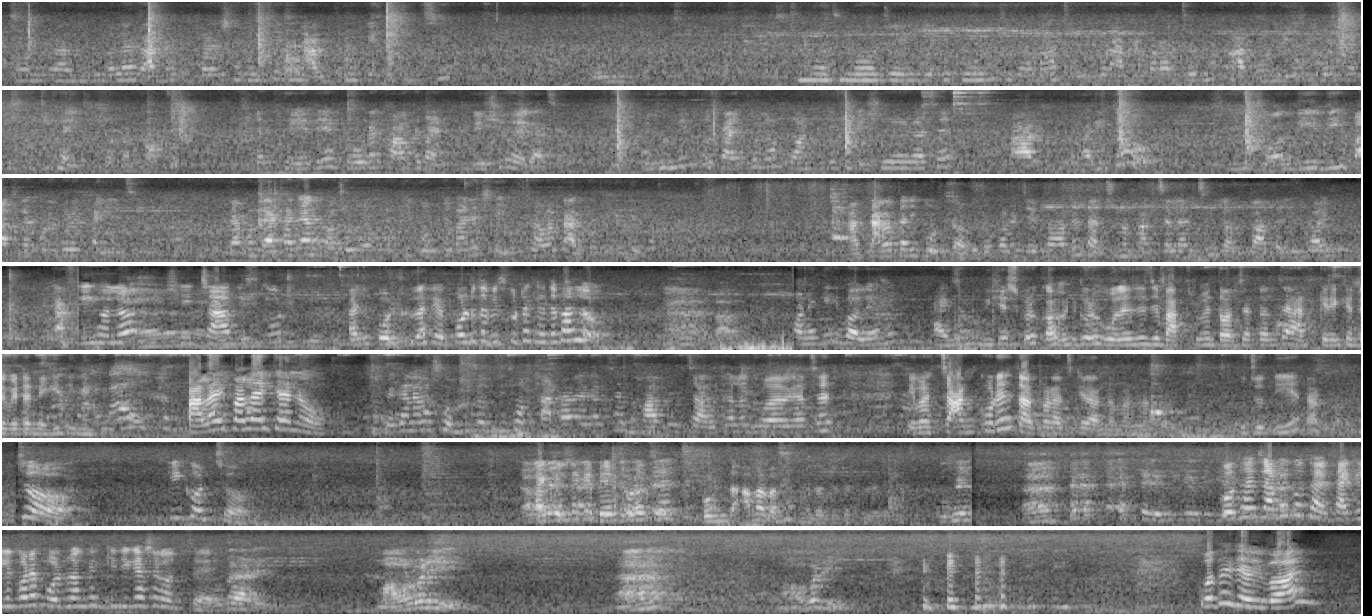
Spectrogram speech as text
এখন দুপুরবেলা রান্নার প্রিপারেশন হচ্ছে, এখানে আলুগুলো কেটে নিচ্ছি। ওই চুনো চুনো যে ইয়েতে কিনেছি চুনো মাছ ওগুলো রান্না করার জন্য আর ওর রেসিপি করে কাছে সুজি খাইছি সকালে। সুজিটা খেয়ে দিয়ে পুরোটা খাওয়াতে পারি একটু বেশি হয়ে গেছে। প্রথম দিন তো ট্রাই করলাম কোয়ান্টিটি একটু বেশি হয়ে গেছে। আর ভারী তো জল দিয়ে দিয়ে পাতলা করে করে খাইয়েছি। এখন দেখা যাক হজম কতটা কী করতে পারে সেই বুঝে আবার কালকে থেকে দেবো। আর তাড়াতাড়ি করতে হবে দোকানে যেতে হবে তার জন্য হাত চালাচ্ছি যত তাড়াতাড়ি হয়। কাকেই হলো সেই চা বিস্কুট। আর পল্টুদাকে পল্টুদা বিস্কুটটা খেতে ভালো অনেকেই বলে একজন বিশেষ করে কমেন্ট করে বলেছে যে বাথরুমের দরজা টরজা আটকে রেখে দেবে এটা নেগেটিভিটি পালাই পালাই কেন? সেখানে আমার সবজি সবজি সব কাটা হয়ে গেছে ভাতের চাল ঠালা ধোয়া হয়ে গেছে। এবার চান করে তারপর আজকে রান্না বান্না করব। পুজো দিয়ে তারপর? কি করছ? সাইকেলটাকে বের করেছে। গোবিন্দ আবার বাথরুমের দরজাটা খুলে দিয়েছে কোথায়? যাবে কোথায়? সাইকেলে করে পল্টু আঙ্কেল কি জিজ্ঞাসা করছে? মামার বাড়ি? হ্যাঁ? কোথায় যাবি বল?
